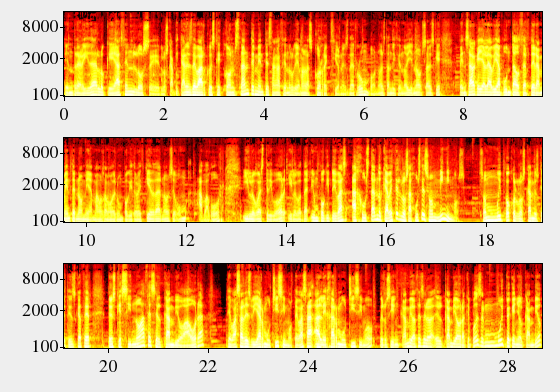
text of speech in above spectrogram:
en realidad lo que hacen los, eh, los capitanes de barco es que constantemente están haciendo lo que llaman las correcciones de rumbo, ¿no? Están diciendo, oye, no, ¿sabes qué? Pensaba que ya le había apuntado certeramente, no, mira, vamos a mover un poquito a la izquierda, ¿no? a babor y luego a estribor y luego tal, y un poquito, y vas ajustando, que a veces los ajustes son mínimos. Son muy pocos los cambios que tienes que hacer, pero es que si no haces el cambio ahora, te vas a desviar muchísimo, te vas a alejar muchísimo, pero si en cambio haces el, cambio ahora, que puede ser muy pequeño el cambio,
